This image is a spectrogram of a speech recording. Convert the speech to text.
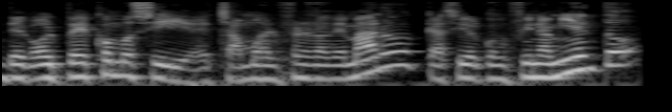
de golpe es como si echamos el freno de mano, que ha sido el confinamiento,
